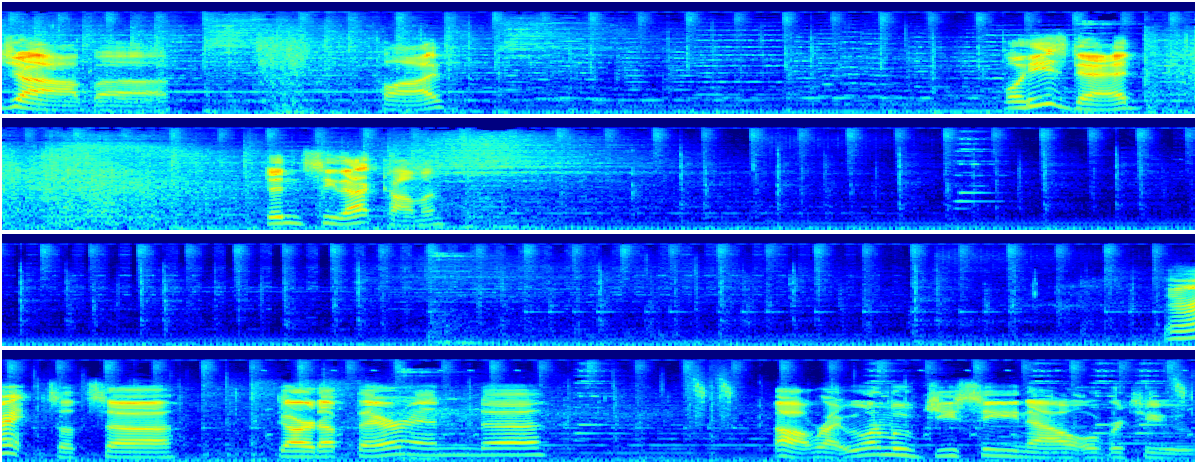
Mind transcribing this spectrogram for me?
Good job, uh, Clive. Well, he's dead. Didn't see that coming. Alright, so let's uh, guard up there and... Uh... Oh, right, we want to move GC now over to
